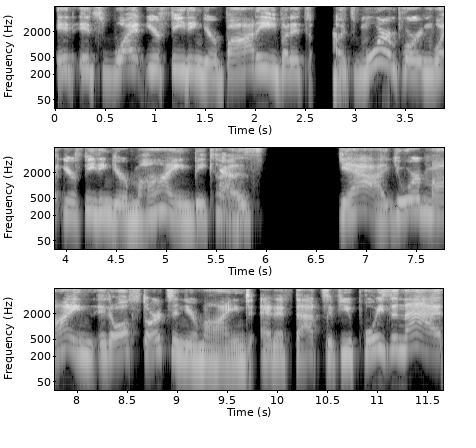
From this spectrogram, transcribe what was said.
it, it's what you're feeding your body, but it's it's more important what you're feeding your mind because yeah. yeah, your mind, it all starts in your mind. And if that's if you poison that,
